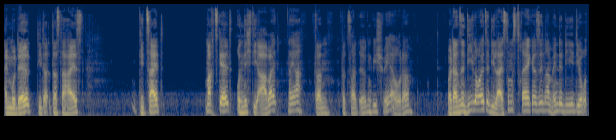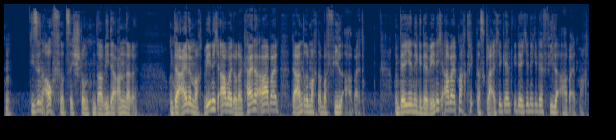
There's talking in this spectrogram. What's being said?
ein Modell, die, das da heißt, die Zeit macht's Geld und nicht die Arbeit, naja, dann wird's halt irgendwie schwer, oder? Weil dann sind die Leute, die Leistungsträger sind, am Ende die Idioten. Die sind auch 40 Stunden da wie der andere. Und der eine macht wenig Arbeit oder keine Arbeit, der andere macht aber viel Arbeit. Und derjenige, der wenig Arbeit macht, kriegt das gleiche Geld wie derjenige, der viel Arbeit macht.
